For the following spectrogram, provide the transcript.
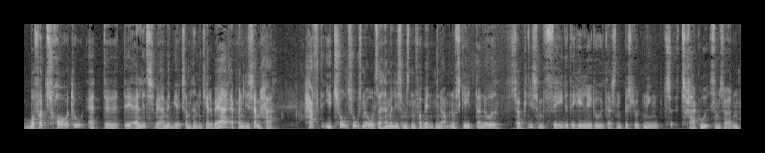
hvorfor tror du, at øh, det er lidt svært med virksomheden? Kan det være, at man ligesom har haft i 2008, så havde man ligesom sådan en forventning om, at nu skete der noget. Så ligesom fadede det hele lidt ud, da sådan beslutningen trak ud som sådan.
